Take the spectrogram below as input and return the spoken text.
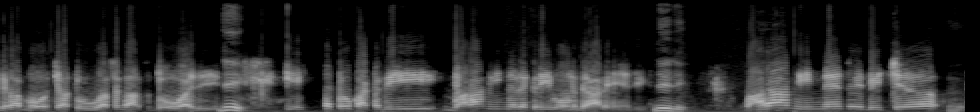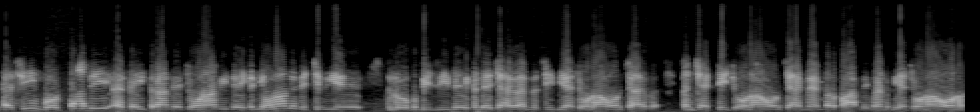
ਜਿਹੜਾ ਮੋਰਚਾ 2 ਆ ਸੰਘਰਸ਼ 2 ਆ ਜੀ ਜੀ। ਇਹ ਘੱਟੋ ਘੱਟ ਵੀ 12 ਮਹੀਨੇ ਦੇ ਕਰੀਬ ਹੋਣ ਜਾ ਰਹੇ ਹਾਂ ਜੀ। ਜੀ ਜੀ। 12 ਮਹੀਨੇ ਦੇ ਵਿੱਚ ਅਸੀਂ ਵੋਟਾਂ ਦੀ ਕਈ ਤਰ੍ਹਾਂ ਦੇ ਚੋਣਾਂ ਵੀ ਦੇਖ ਲਈਆਂ ਉਹਨਾਂ ਦੇ ਵਿੱਚ ਵੀ ਇਹ ਲੋਕ ਬਿਜ਼ੀ ਦੇਖਦੇ ਚਾਹੇ ਐਮਸੀ ਦੀਆਂ ਚੋਣਾਂ ਹੋਣ ਚਾਹੇ ਪੰਚਾਇਤੀ ਚੋਣਾਂ ਹੋਣ ਚਾਹੇ ਮੈਂਬਰ ਪਾਰਲੀਮੈਂਟ ਦੀਆਂ ਚੋਣਾਂ ਹੋਣ।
